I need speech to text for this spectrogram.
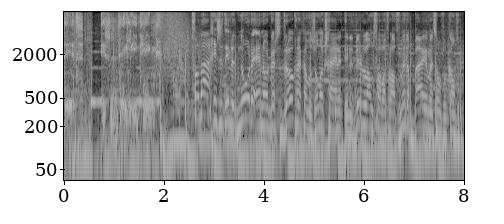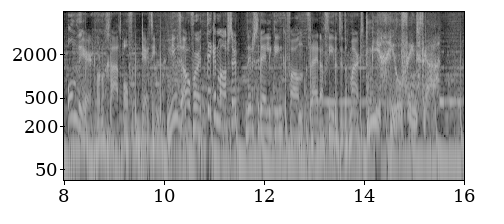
Dit is Daily King. Vandaag is het in het noorden en noordwesten droog. Daar kan de zon ook schijnen. In het binnenland vallen vooral vanmiddag buien met soms wat kans op onweer. Het wordt een graad of 13. Nieuws over Ticketmaster. Dit is de Daily Kink van vrijdag 24 maart. Michiel Veenstra.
